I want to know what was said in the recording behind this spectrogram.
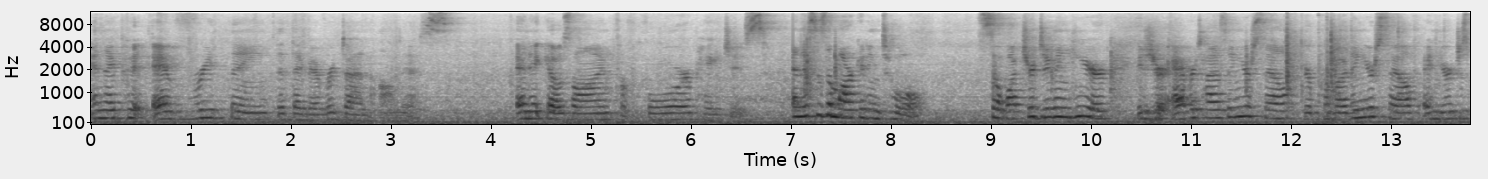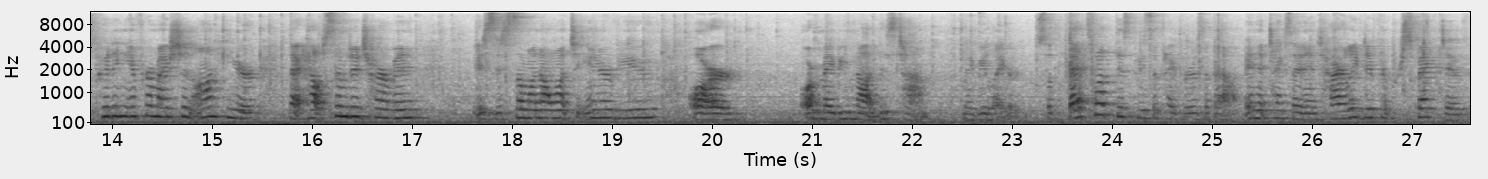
and they put everything that they've ever done on this. And it goes on for four pages. And this is a marketing tool. So what you're doing here is you're advertising yourself, you're promoting yourself, and you're just putting information on here that helps them determine, is this someone I want to interview, or or maybe not this time, maybe later. So that's what this piece of paper is about. And it takes an entirely different perspective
